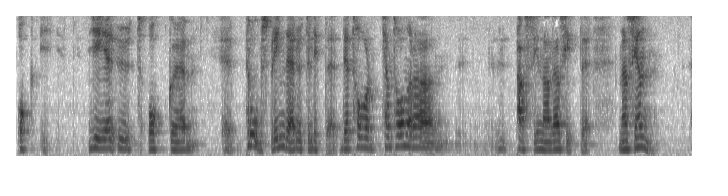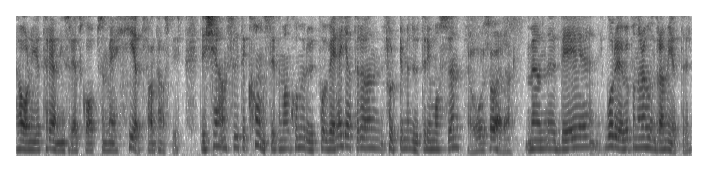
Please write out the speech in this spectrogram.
och ge er ut och eh, eh, provspring där ute lite. Det tar, kan ta några pass innan den sitter. Men sen har ni ett träningsredskap som är helt fantastiskt. Det känns lite konstigt när man kommer ut på väg efter en 40 minuter i mossen. Jo, så är det. Men eh, det går över på några hundra meter.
